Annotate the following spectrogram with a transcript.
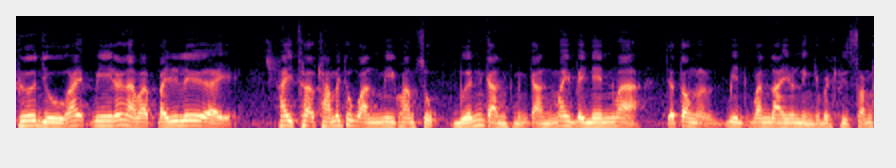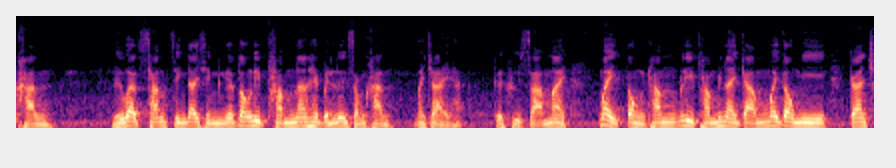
คืออยู่ให้มีลักษณะไปเรื่อยๆ ให้ทำให้ทุกวันมีความสุขเหมือนกันเหมือนกัน ไม่ไปเน้นว่าจะต้องมีวันใดวันหนึ่งจะเป็นคือสำคัญ หรือว่าทำสิ่งใดสิ่งหนึ่งจะต้องรีบทำนั่นให้เป็นเรื่องสำคัญ ไม่ใช่ฮะก็คือสามไม่ ไม่ต้องทำรีบทำพินัยกรรม ไม่ต้องมีการฉ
